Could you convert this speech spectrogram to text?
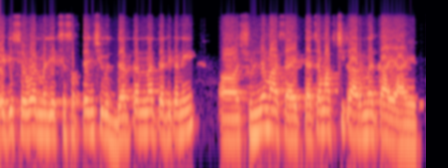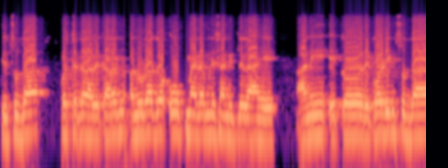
एटी सेव्हन म्हणजे एकशे सत्याऐंशी विद्यार्थ्यांना त्या ठिकाणी शून्य मार्क्स आहेत. त्याच्या मागची कारणं काय आहेत? ते सुद्धा स्पष्ट करावे. कारण अनुराधा ओक मॅडमने सांगितलेलं आहे. आणि एक रेकॉर्डिंग सुद्धा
